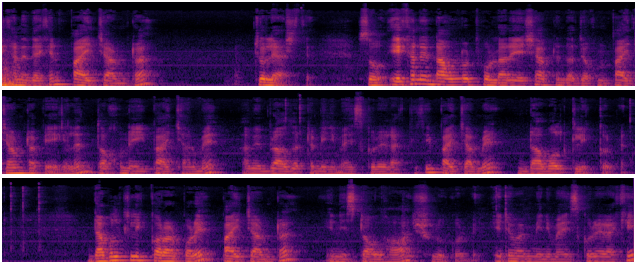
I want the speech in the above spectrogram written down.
এখানে দেখেন পাইচার্মটা চলে আসছে। সো এখানে ডাউনলোড ফোল্ডারে এসে আপনারা যখন পাইচার্মটা পেয়ে গেলেন, তখন এই পাই চার্মে আমি ব্রাউজারটা মিনিমাইজ করে রাখতেছি পাই চার্মে ডাবল ক্লিক করবেন। ডাবল ক্লিক করার পরে পাই চার্মটা ইনস্টল হওয়া শুরু করবে। এটা আমি মিনিমাইজ করে রাখি।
